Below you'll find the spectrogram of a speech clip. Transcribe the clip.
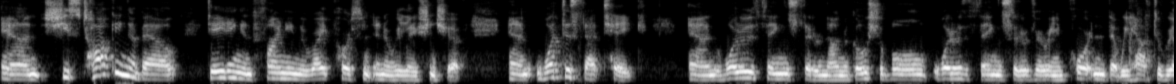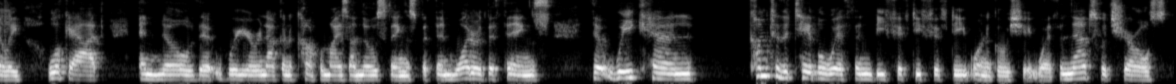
And she's talking about dating and finding the right person in a relationship. And what does that take? And what are the things that are non negotiable? What are the things that are very important that we have to really look at and know that we are not going to compromise on those things? But then what are the things that we can come to the table with and be 50 50 or negotiate with? And that's what Shirl's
